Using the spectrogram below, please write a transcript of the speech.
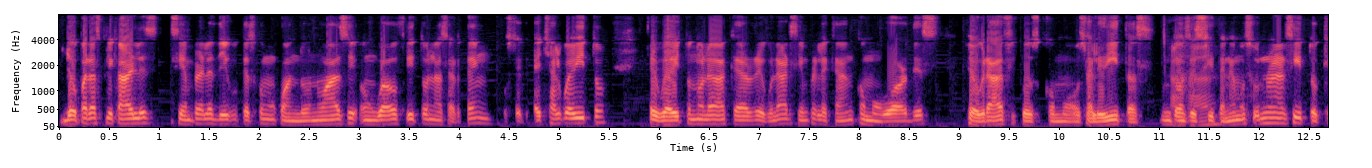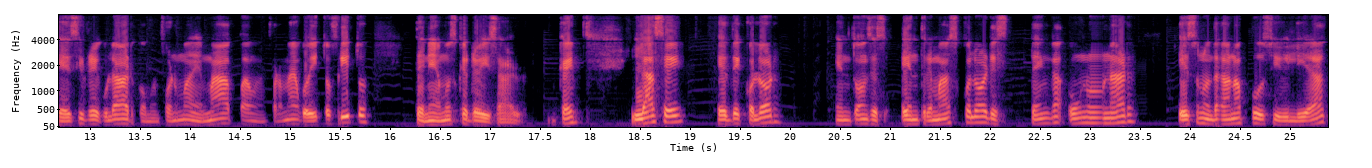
Yo para explicarles siempre les digo que es como cuando uno hace un huevo frito en la sartén. Usted echa el huevito, el huevito no le va a quedar regular, siempre le quedan como bordes geográficos, como saliditas. Entonces, si tenemos un lunarcito que es irregular, como en forma de mapa o en forma de huevito frito, tenemos que revisarlo. ¿okay? La C es de color, entonces, entre más colores tenga un lunar, eso nos da una posibilidad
